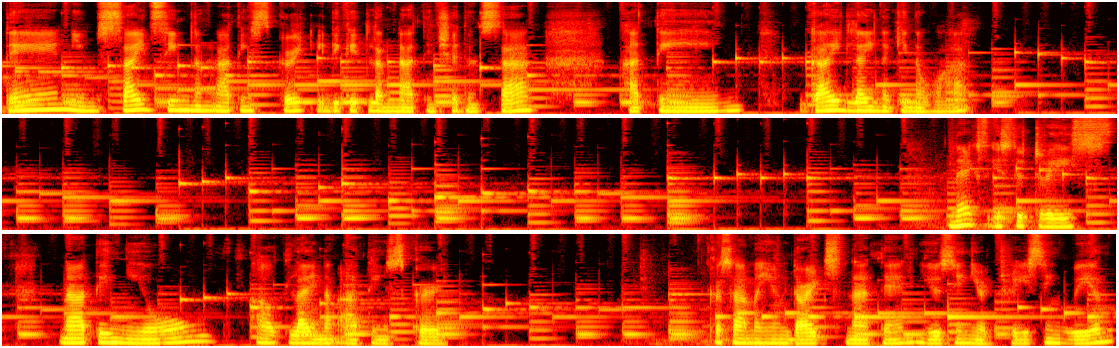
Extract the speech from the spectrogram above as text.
Then, yung side seam ng ating skirt, idikit lang natin siya dun sa ating guideline na ginawa. Next is to trace natin yung outline ng ating skirt. Kasama yung darts natin using your tracing wheel.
